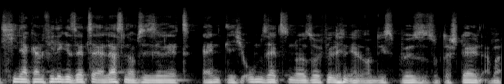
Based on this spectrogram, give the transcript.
China kann viele Gesetze erlassen, ob sie sie jetzt endlich umsetzen oder so. Ich will ihnen jetzt auch nichts Böses unterstellen, aber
